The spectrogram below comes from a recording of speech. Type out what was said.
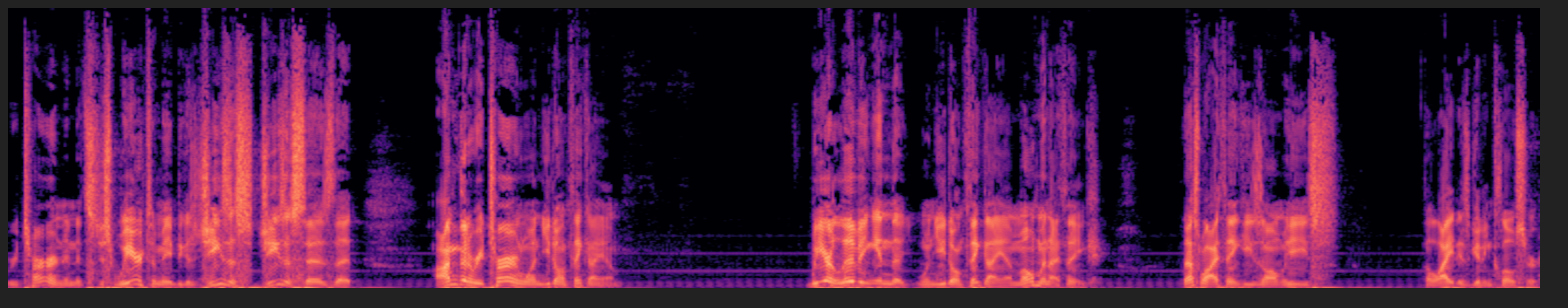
return, and it's just weird to me because Jesus, Jesus says that I'm going to return when you don't think I am. We are living in the when you don't think I am moment. I think that's why I think he's on. He's the light is getting closer.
